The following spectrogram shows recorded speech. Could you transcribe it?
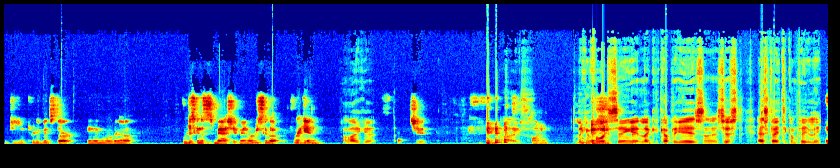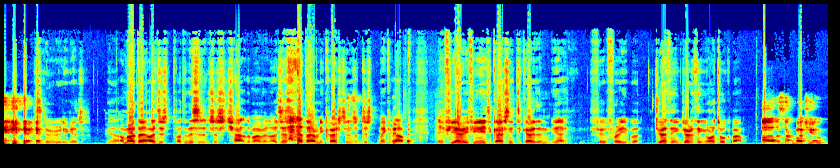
which is a pretty good start. And then we're gonna we're just gonna smash it, man. We're just gonna freaking I like it. smash it. Nice. Fine. Looking forward to seeing it in like a couple of years, and it's just escalated completely. It's gonna be really good. Yeah, I mean, I don't. I just. I think this is just a chat at the moment. I just I don't have any questions. I'm just making up. If you if you need to go, you need to go, then you know, feel free. But do you have anything? Do you have anything you want to talk about? uh, let's talk about you.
